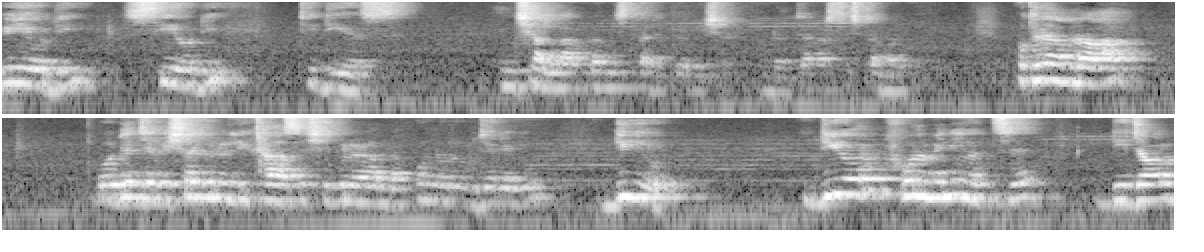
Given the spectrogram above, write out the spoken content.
বিওডি সিওডি টিডিএস ইনশাল্লাহ আমরা বিস্তারিত বিষয় আমরা জানার চেষ্টা করব। প্রথমে আমরা বোর্ডে যে বিষয়গুলো লেখা আছে সেগুলো আমরা পূর্ণরূপ জেনে নিই। ডিও ডিওর ফুল মিনিং হচ্ছে dissolved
